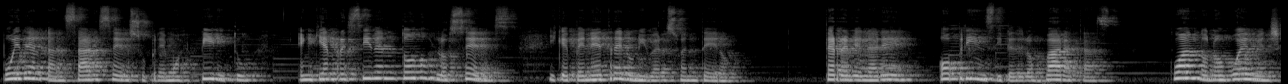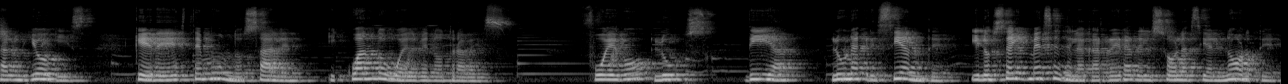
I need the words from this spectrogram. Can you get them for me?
puede alcanzarse el Supremo Espíritu en quien residen todos los seres y que penetra el universo entero. Te revelaré, oh príncipe de los Bharatas, cuándo no vuelven ya los yogis que de este mundo salen y cuándo vuelven otra vez. fuego, luz, día, luna creciente y los seis meses de la carrera del sol hacia el norte,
